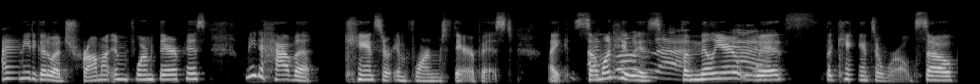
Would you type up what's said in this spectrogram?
i need to go to a trauma informed therapist we need to have a cancer informed therapist like someone who is that. familiar yes. with the cancer world so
